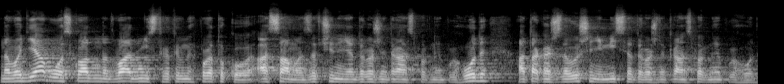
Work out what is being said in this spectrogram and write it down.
На водія було складено два адміністративних протоколи, а саме за вчинення дорожньо-транспортної пригоди, а також залишення місця дорожньо-транспортної пригоди.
